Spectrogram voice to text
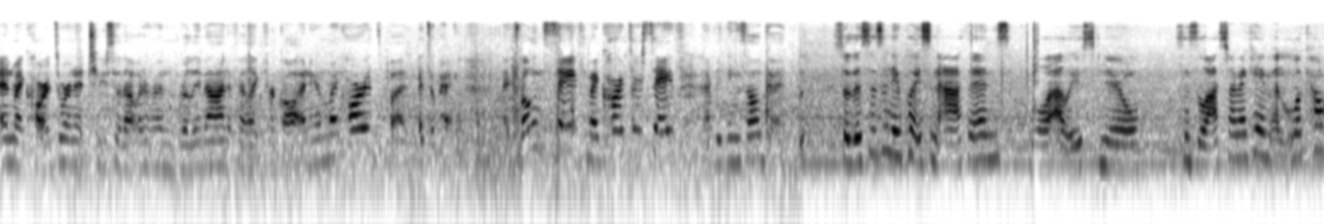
and my cards were in it too, so that would have been really bad if I like forgot any of my cards, but it's okay. My phone's safe, my cards are safe, everything's all good. So this is a new place in Athens, well at least new since the last time I came, and look how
